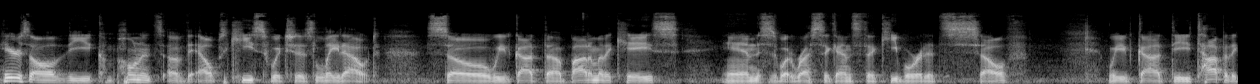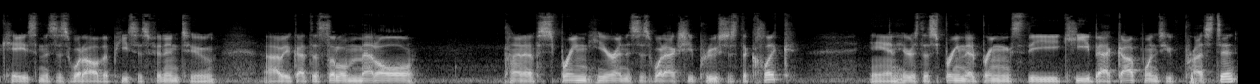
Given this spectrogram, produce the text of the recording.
Here's all the components of the Alps key switches laid out. So we've got the bottom of the case, and this is what rests against the keyboard itself. We've got the top of the case, and this is what all the pieces fit into. Uh, we've got this little metal kind of spring here, and this is what actually produces the click. And here's the spring that brings the key back up once you've pressed it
